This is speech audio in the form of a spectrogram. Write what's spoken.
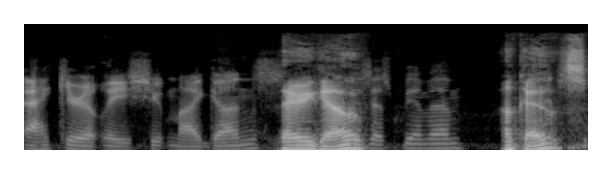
accurately shoot my guns. There you go. SBMM. Okay, s-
